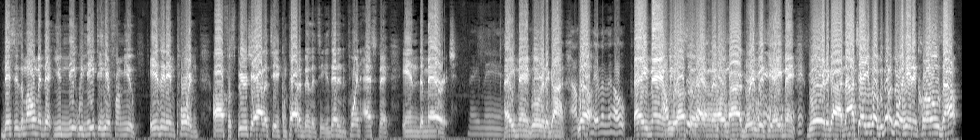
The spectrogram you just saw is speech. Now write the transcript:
This is a moment that you need. We need to hear from you. Is it important uh, for spirituality and compatibility? Is that an important aspect in the marriage? Amen. Amen. Glory to God. I'm well, heavenly hope. Amen. I'm we also heavenly hope. I agree with you. Amen. Glory to God. Now I tell you what, we're gonna go ahead and close out.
